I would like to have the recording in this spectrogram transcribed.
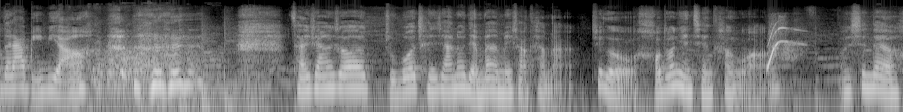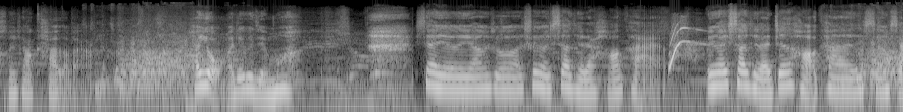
咱俩比比啊！财商说主播陈翔六点半没少看吧？这个好多年前看过啊，现在很少看了吧？还有吗？这个节目？夏夜未央说射手笑起来好可爱，不应该笑起来真好看，像小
